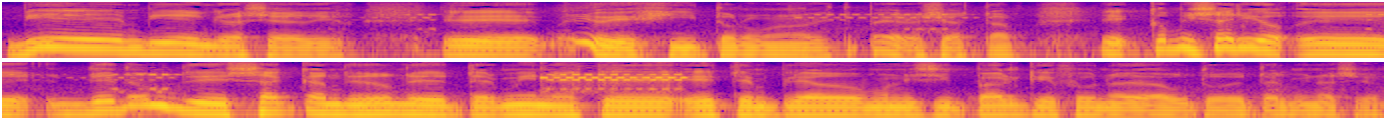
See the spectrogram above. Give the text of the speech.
Bien, bien, gracias a Dios. Eh, medio viejito nomás, ¿viste? pero ya está. Eh, comisario, eh, ¿de dónde sacan, de dónde determina este, este empleado municipal que fue una autodeterminación?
